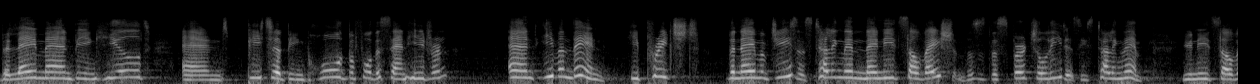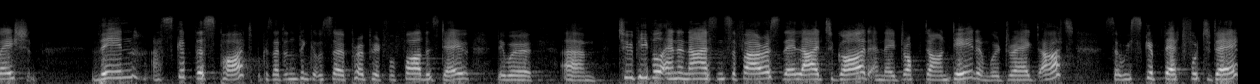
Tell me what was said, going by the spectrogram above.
the lame man being healed and Peter being hauled before the Sanhedrin. And even then, he preached the name of Jesus, telling them they need salvation. This is the spiritual leaders. He's telling them, you need salvation. Then I skipped this part because I didn't think it was so appropriate for Father's Day. There were um, two people, Ananias and Sapphira. They lied to God and they dropped down dead and were dragged out. So we skipped that for today.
